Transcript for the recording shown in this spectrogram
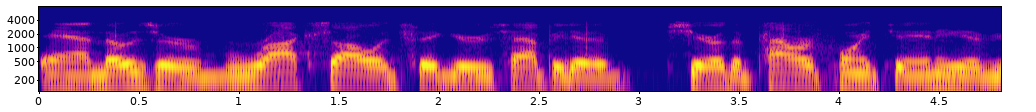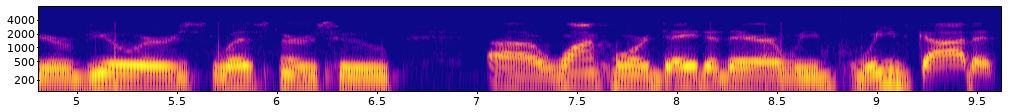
And those are rock solid figures. Happy to share the PowerPoint to any of your viewers, listeners who uh, want more data there. We've, we've got it.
